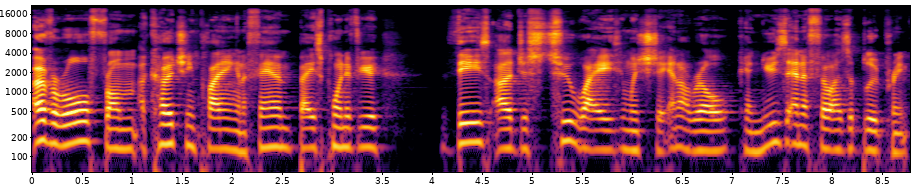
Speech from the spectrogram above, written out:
overall, from a coaching, playing, and a fan base point of view, these are just two ways in which the NRL can use the NFL as a blueprint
